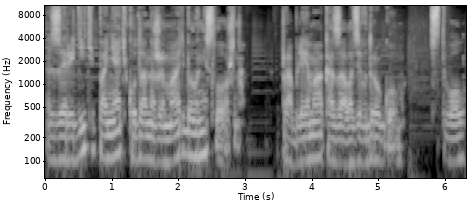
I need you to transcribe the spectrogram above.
Зарядить и понять, куда нажимать, было несложно. Проблема оказалась в другом. Ствол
